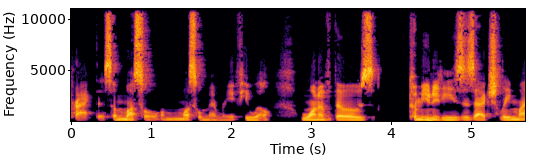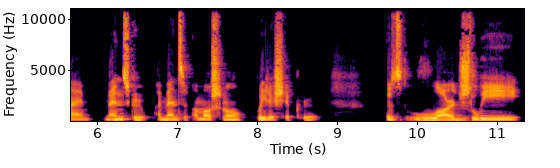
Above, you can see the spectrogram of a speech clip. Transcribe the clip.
practice, a muscle, a muscle memory, if you will. One of those communities is actually my men's group, my men's emotional leadership group. It was largely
